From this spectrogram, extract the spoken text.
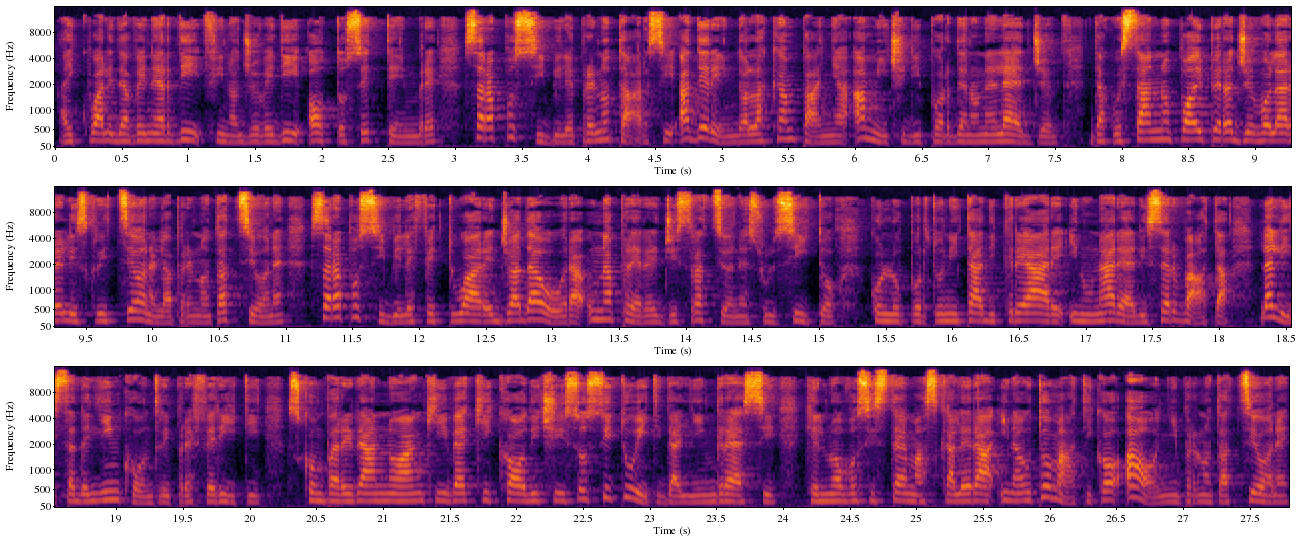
ai quali da venerdì fino a giovedì 8 settembre sarà possibile prenotarsi aderendo alla campagna Amici di Pordenone Legge. Da quest'anno poi per agevolare l'iscrizione e la prenotazione sarà possibile effettuare già da ora una pre-registrazione sul sito con l'opportunità di creare in un'area riservata la lista degli incontri preferiti. Scompariranno anche i vecchi codici sostituiti dagli ingressi, che il nuovo sistema scalerà in automatico a ogni prenotazione.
